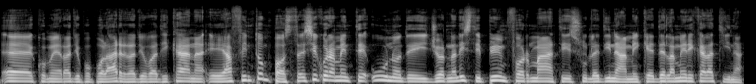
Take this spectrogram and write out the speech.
eh, come Radio Popolare, Radio Vaticana e Huffington Post e sicuramente uno dei giornalisti più informati sulle dinamiche dell'America Latina.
